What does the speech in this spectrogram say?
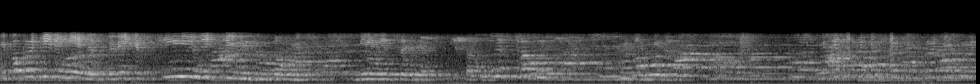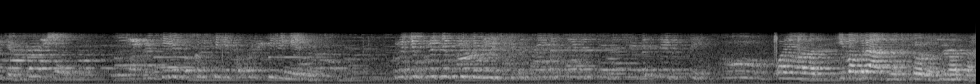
И покрутили мельницу, ветер сильный-сильный друг на улицу. Мельница вверх. Ну, крутим, крутим, крутим. И в обратную сторону назад.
